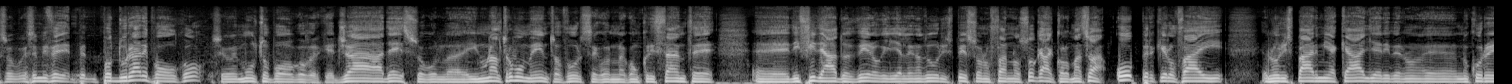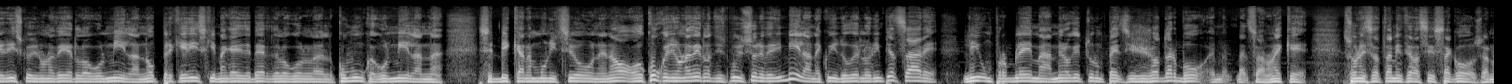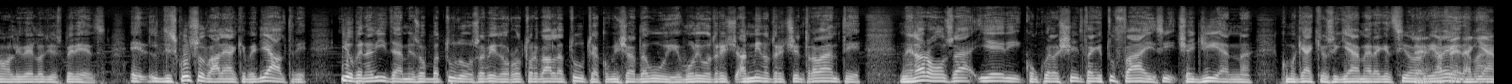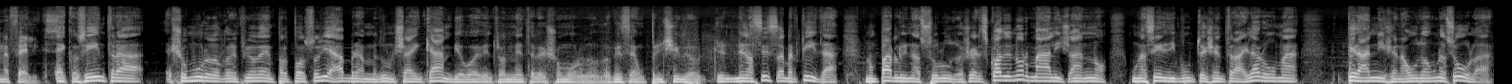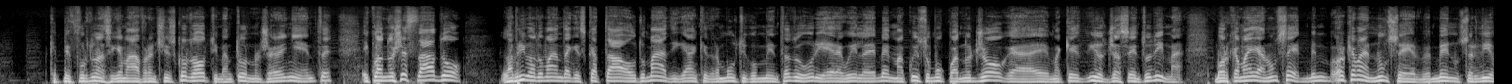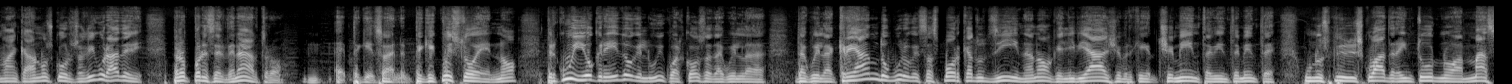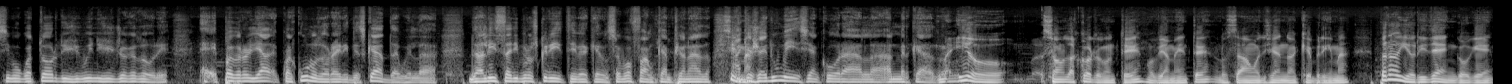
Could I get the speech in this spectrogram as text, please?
può, durare poco, molto poco, perché già adesso col, in un altro momento, forse con, con Cristante eh, diffidato, è vero che gli allenatori spesso non fanno sto calcolo, ma sa, o perché lo fai, lo risparmi a Cagliari per non, eh, non correre il rischio di non averlo col Milan, o perché rischi magari di perderlo col, comunque col Milan se becca una munizione, no? o comunque di non averlo a disposizione per il Milan e quindi doverlo rimpiazzare, lì un problema, a meno che tu non pensi ci ho Darbo, eh, non è che sono esattamente la stessa cosa no? a livello di esperienza. E il discorso vale anche per gli altri. Io per una vita mi sono battuto, lo sapete, ho rotto le palle a tutti, a cominciare da voi, che volevo tre, almeno tre centravanti nella rosa. Ieri con quella scelta che tu fai, sì, c'è Gian, come cacchio si chiama il ragazzino cioè, della primavera. Ma, Felix. Ecco, se entra Shomurodov nel primo tempo al posto di Abram, tu non c'hai in cambio poi eventualmente per Shomurodov. Questo è un principio. Nella stessa partita, non parlo in assoluto, cioè le squadre normali hanno una serie di punte centrali. La Roma per anni ce n'ha avuta una sola, che per fortuna si chiamava Francesco Totti, ma intorno non c'era niente. E quando c'è stato la prima domanda che scattava automatica anche tra molti commentatori era quella di beh ma questo quando gioca eh, ma che io già sento di ma Borca Maia non serve Borca Maia non serve a me non serviva manca l'anno scorso figuratevi però poi ne serve un altro mm. eh, perché, sai, perché, questo è no per cui io credo che lui qualcosa da quella, da quella creando pure questa sporca dozzina no? che gli piace perché cementa evidentemente uno spirito di squadra intorno a massimo 14-15 giocatori e eh, poi però altri, qualcuno dovrà ripescare da quella dalla lista lista di proscritti perché non si può fare un campionato, sì, anche c'hai due mesi ancora al, al mercato. Ma io sono d'accordo con te, ovviamente, lo stavamo dicendo anche prima, però io ritengo che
